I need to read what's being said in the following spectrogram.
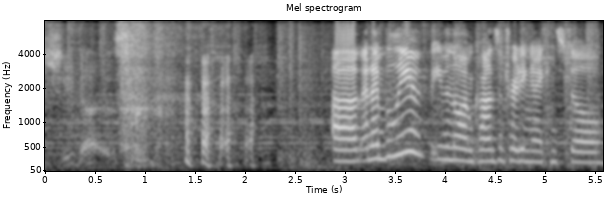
She does. Um, and I believe, even though I'm concentrating, I can still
